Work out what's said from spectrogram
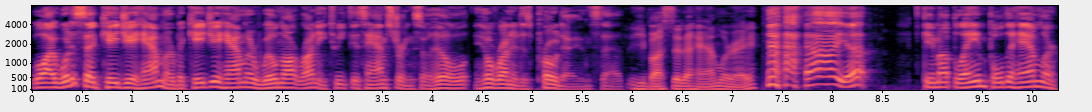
Well, I would have said KJ Hamler, but KJ Hamler will not run. He tweaked his hamstring, so he'll he'll run it as pro day instead. He busted a Hamler, eh? yep. Came up lame, pulled a Hamler.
